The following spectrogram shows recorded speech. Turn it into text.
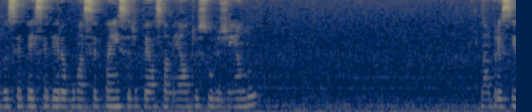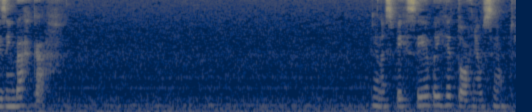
Você perceber alguma sequência de pensamentos surgindo, não precisa embarcar. Apenas perceba e retorne ao centro.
